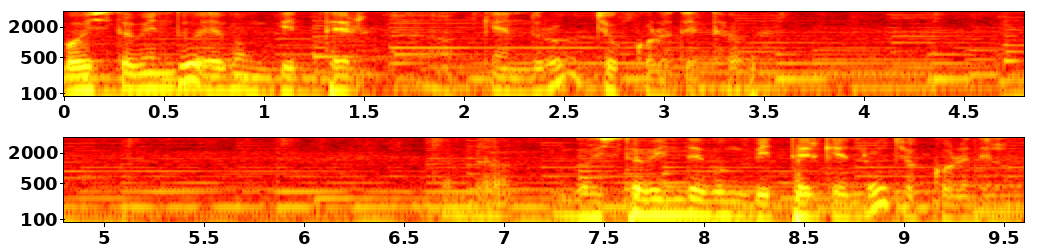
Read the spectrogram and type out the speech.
বহিস্থ বিন্দু এবং বৃত্তের কেন্দ্র যোগ করে দিতে হবে। আমরা বহিস্থ বিন্দু এবং বৃত্তের কেন্দ্র যোগ করে দিলাম।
